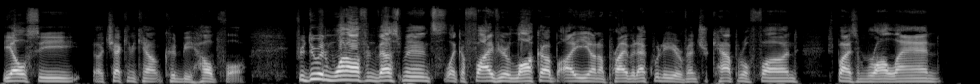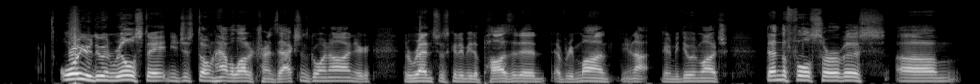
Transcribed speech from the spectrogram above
The LLC uh, checking account could be helpful. If you're doing one-off investments like a five-year lockup, i.e., on a private equity or venture capital fund, just buy some raw land, or you're doing real estate and you just don't have a lot of transactions going on, you're, the rent's just going to be deposited every month, you're not going to be doing much, then the full service um,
